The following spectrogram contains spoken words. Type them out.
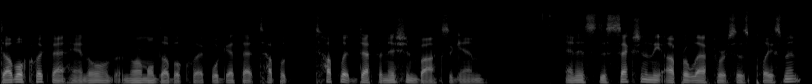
double click that handle, the normal double click, we'll get that tuplet definition box again. And it's this section in the upper left where it says placement.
